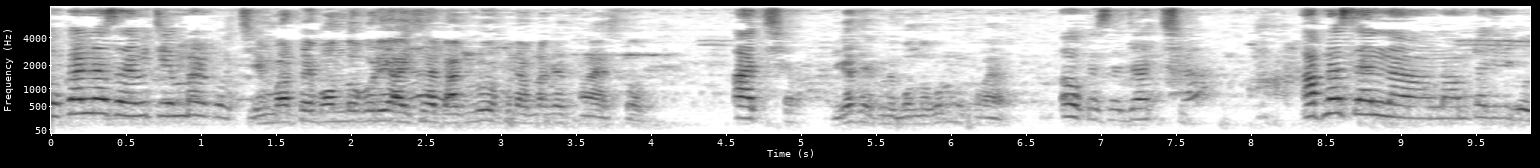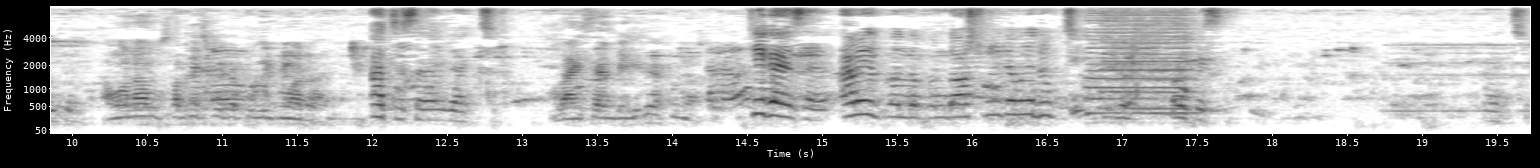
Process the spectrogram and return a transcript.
দোকান না স্যার আমি চেম্বার করছি। চেম্বারটাই বন্ধ করে আইসিআর ডাকলো ওখানে আপনাকে থানায় আসতে হবে। আচ্ছা। ঠিক আছে? এখানে বন্ধ করুন থানায় ওকে স্যার যাচ্ছি। আপনার স্যার না নামটা যদি বলতেন। আমার নাম সাব ইন্সপেক্টর কবির কুমার রায়। আচ্ছা স্যার আমি যাচ্ছি। ঠিক আছে স্যার, আমি দশ মিনিটের মধ্যে ঢুকছি। Okay sir. আচ্ছা।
